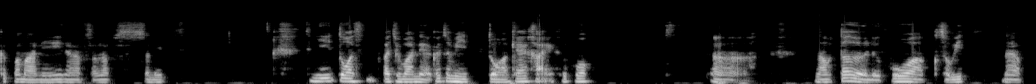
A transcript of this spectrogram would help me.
ก็ประมาณนี้นะครับสำหรับสนิปทีนี้ตัวปัจจุบันเนี่ยก็จะมีตัวแก้ไขคือพวกเอ่อเราเตอร์หรือพวกสวิตนะครับ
